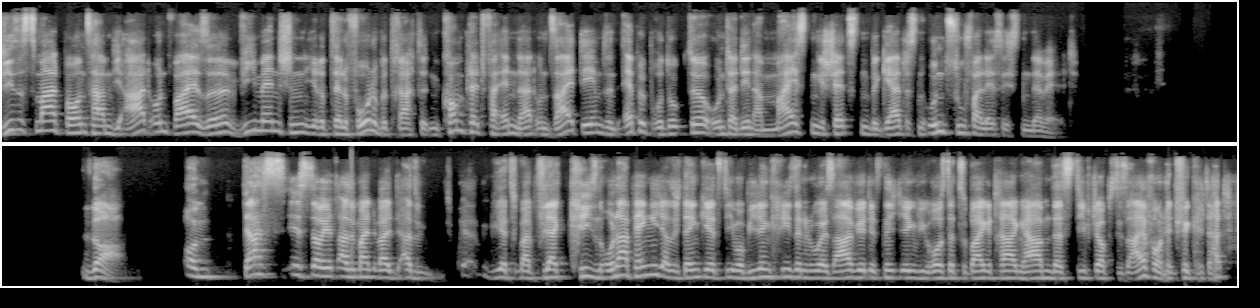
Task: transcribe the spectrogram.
Diese Smartphones haben die Art und Weise, wie Menschen ihre Telefone betrachteten, komplett verändert. Und seitdem sind Apple-Produkte unter den am meisten geschätzten, begehrtesten und zuverlässigsten der Welt. So. Und das ist doch jetzt, also, mein, weil, also jetzt mal vielleicht krisenunabhängig. Also ich denke jetzt, die Immobilienkrise in den USA wird jetzt nicht irgendwie groß dazu beigetragen haben, dass Steve Jobs das iPhone entwickelt hat.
